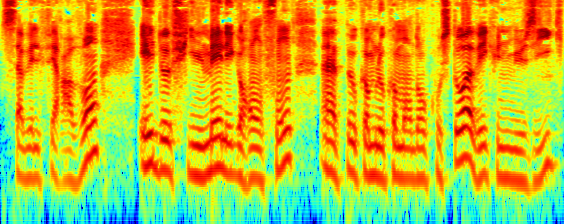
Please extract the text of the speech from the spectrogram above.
savait le faire avant, et de filmer les grands fonds, un peu comme le commandant Cousteau, avec une musique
